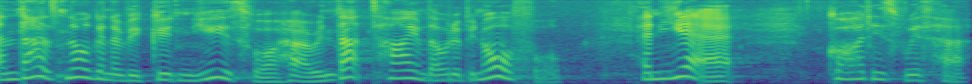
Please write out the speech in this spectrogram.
And that's not going to be good news for her. In that time, that would have been awful. And yet, God is with her.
